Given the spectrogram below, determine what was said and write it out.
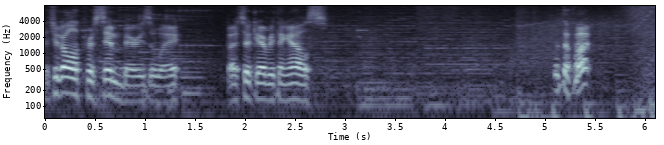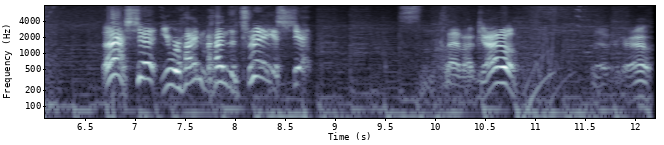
They took all the Persim berries away. But I took everything else. What the fuck? Ah, shit! You were hiding behind the tree, you shit! Clever girl. Clever girl.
